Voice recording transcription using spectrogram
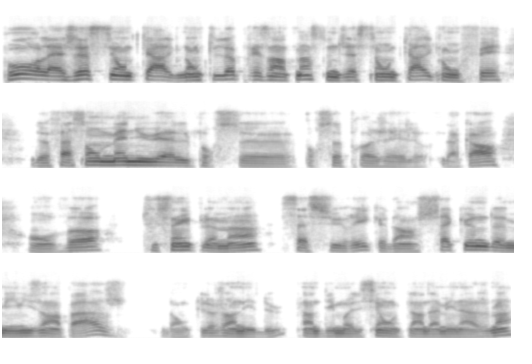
Pour la gestion de calque, donc là, présentement, c'est une gestion de calque qu'on fait de façon manuelle pour ce, pour ce projet-là. D'accord? On va tout simplement s'assurer que dans chacune de mes mises en page, donc là, j'en ai deux, plan de démolition et plan d'aménagement,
